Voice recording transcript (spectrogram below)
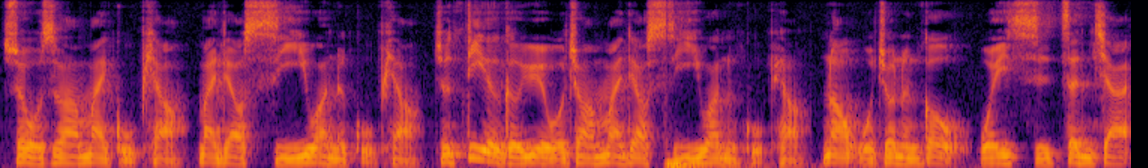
所以我是要卖股票，卖掉十一万的股票。就第二个月我就要卖掉十一万的股票，那我就能够维持增加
